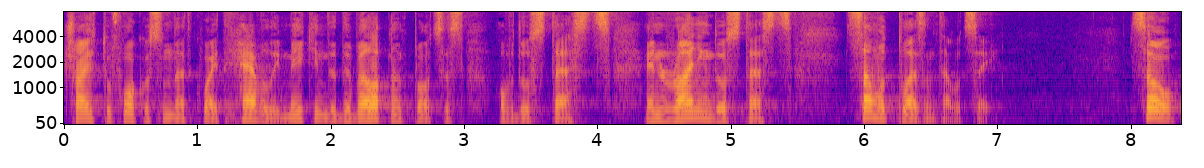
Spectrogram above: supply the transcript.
try to focus on that quite heavily, making the development process of those tests and running those tests somewhat pleasant, I would say. So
